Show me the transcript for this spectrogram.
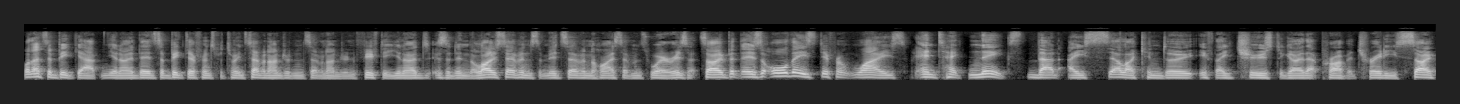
well, that's a big gap. You know, there's a big difference between 700 and 750. You know, is it in the low sevens, the mid seven, the high sevens? Where is it? So, but there's all these different ways and techniques that a seller can do if they choose to go that private treaty. So,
